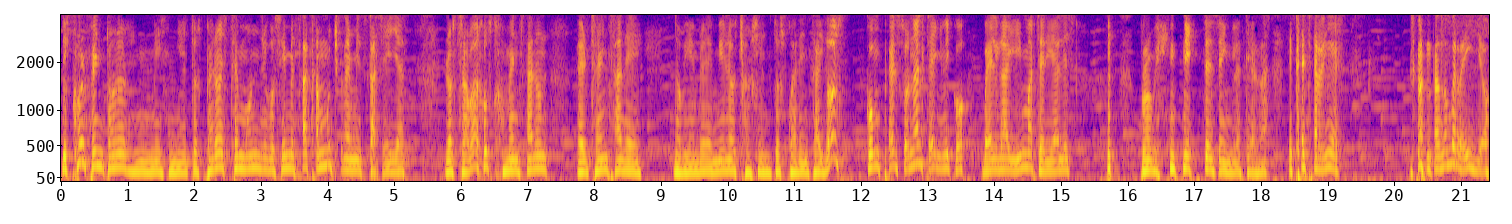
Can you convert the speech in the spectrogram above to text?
Disculpen todos mis nietos, pero este mondrigo sí me saca mucho de mis casillas. Los trabajos comenzaron el 30 de noviembre de 1842 con personal técnico belga y materiales provenientes de Inglaterra. ¿De qué te ríes? no me reí yo.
